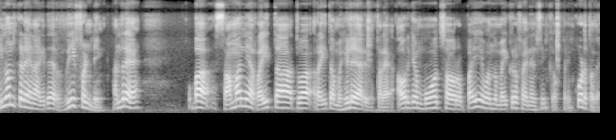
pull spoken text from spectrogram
ಇನ್ನೊಂದು ಕಡೆ ಏನಾಗಿದೆ? ರೀಫಂಡಿಂಗ್ ಅಂದರೆ ಒಬ್ಬ ಸಾಮಾನ್ಯ ರೈತ ಅಥವಾ ರೈತ ಮಹಿಳೆ ಯಾರಿರ್ತಾರೆ, ಅವ್ರಿಗೆ ಮೂವತ್ತು ಸಾವಿರ ರೂಪಾಯಿ ಒಂದು ಮೈಕ್ರೋ ಫೈನಾನ್ಸಿಂಗ್ ಕಂಪ್ನಿ ಕೊಡ್ತದೆ.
